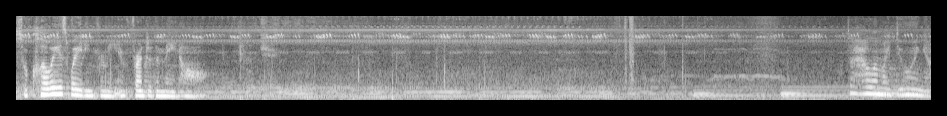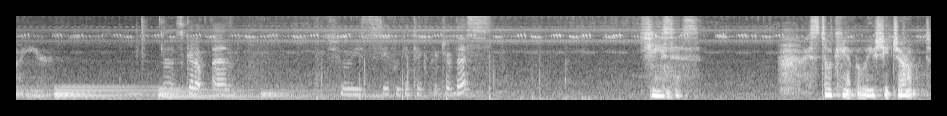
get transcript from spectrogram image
So Chloe is waiting for me in front of the main hall. Okay. What the hell am I doing out here? Let's get up and should we see if we can take a picture of this? Jesus. I still can't believe she jumped.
